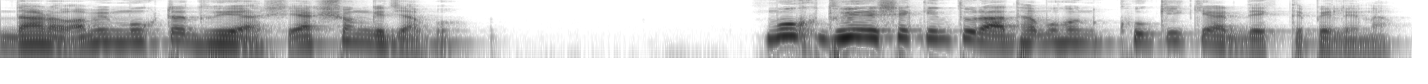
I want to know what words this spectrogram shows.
দাঁড়াও, আমি মুখটা ধুয়ে আসি, একসঙ্গে যাব। মুখ ধুয়ে এসে কিন্তু রাধামোহন খুকিকে আর দেখতে পেলে না।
